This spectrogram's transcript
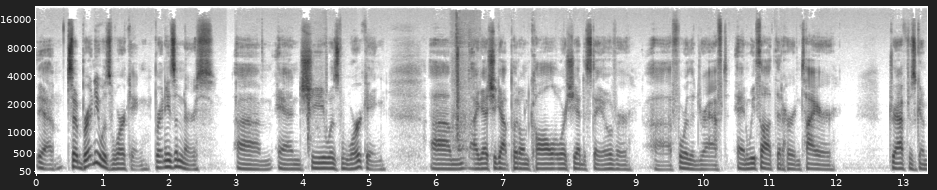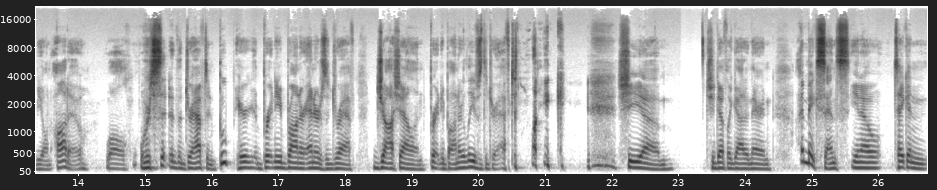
Yeah. So Brittany was working. Brittany's a nurse, um, and she was working. Um, I guess she got put on call or she had to stay over uh, for the draft. And we thought that her entire draft was going to be on auto. Well, we're sitting in the draft and boop, here Brittany Bonner enters the draft. Josh Allen, Brittany Bonner leaves the draft. like she um she definitely got in there and it makes sense, you know, taking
